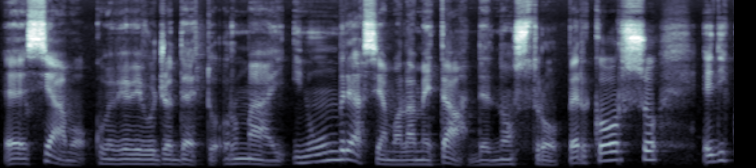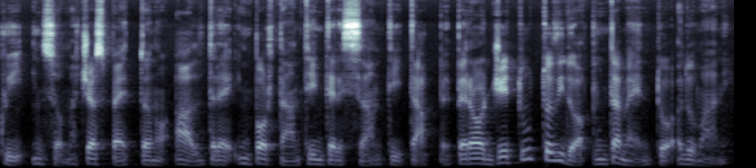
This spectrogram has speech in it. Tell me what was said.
Eh, siamo, come vi avevo già detto, ormai in Umbria, siamo alla metà del nostro percorso e di qui insomma ci aspettano altre importanti e interessanti tappe. Per oggi è tutto, vi do appuntamento a domani.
